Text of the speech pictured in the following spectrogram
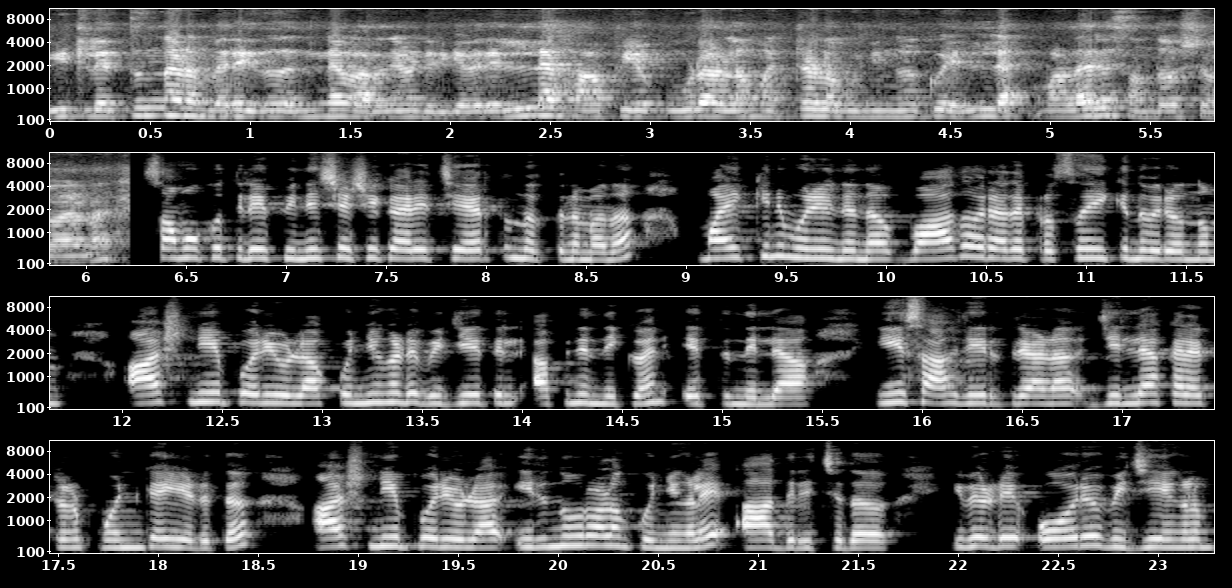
വീട്ടിലെത്തുന്നിടം വരെ ഇത് തന്നെ പറഞ്ഞുകൊണ്ടിരിക്കുക. അവരെല്ലാം ഹാപ്പിയാണ് കൂടെയുള്ള മറ്റുള്ള കുഞ്ഞുങ്ങൾക്കും എല്ലാം വളരെ സന്തോഷമാണ്. സമൂഹത്തിലെ ഭിന്നശേഷിക്കാരെ ചേർത്ത് നിർത്തണമെന്ന് മൈക്കിന് മുന്നിൽ നിന്ന് വാദം വരാതെ പ്രസംഗിക്കുന്നവരൊന്നും ആഷ്നിയെ പോലെയുള്ള കുഞ്ഞുങ്ങളുടെ വിജയത്തിൽ അഭിനന്ദിക്കുവാൻ എത്തുന്നില്ല. ഈ സാഹചര്യത്തിലാണ് ജില്ലാ കലക്ടർ മുൻകൈയെടുത്ത് ആഷ്നിയെ പോലെയുള്ള ഇരുന്നൂറോളം കുഞ്ഞുങ്ങളെ ആദരിച്ചത്. ഇവരുടെ ഓരോ വിജയങ്ങളും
